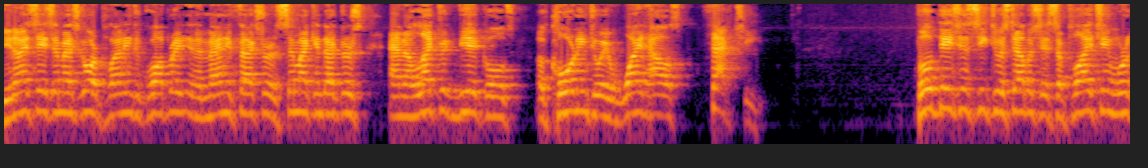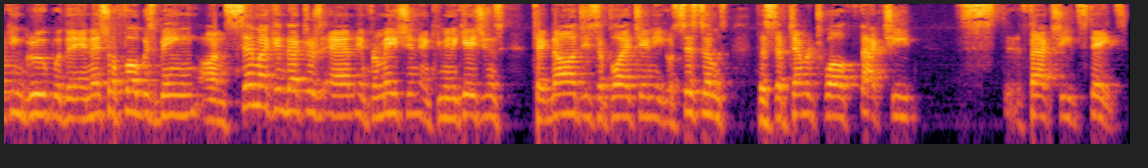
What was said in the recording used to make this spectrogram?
The United States and Mexico are planning to cooperate in the manufacture of semiconductors and electric vehicles, according to a White House fact sheet. Both nations seek to establish a supply chain working group with the initial focus being on semiconductors and information and communications technology supply chain ecosystems. The September 12th fact sheet fact sheet states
